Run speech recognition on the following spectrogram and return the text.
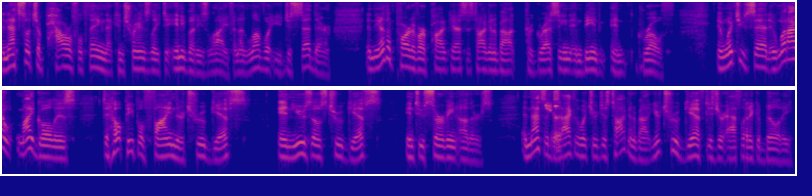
And that's such a powerful thing that can translate to anybody's life. And I love what you just said there. And the other part of our podcast is talking about progressing and being in growth. And what you said, and what I my goal is to help people find their true gifts and use those true gifts into serving others. And that's sure. exactly what you're just talking about. Your true gift is your athletic ability.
